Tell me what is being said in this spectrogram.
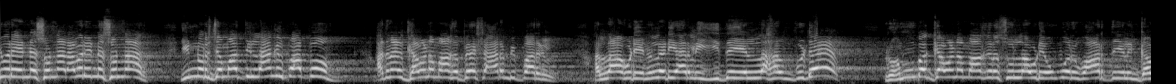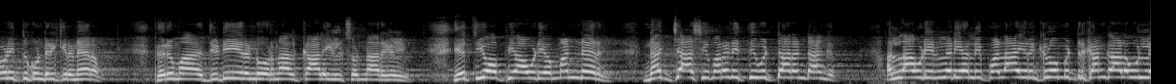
இவர் என்ன சொன்னார்? அவர் என்ன சொன்னார்? இன்னொரு ஜமாத்தில் நாங்கள் பார்ப்போம். அதனால் கவனமாக பேச ஆரம்பிப்பார்கள். அல்லாஹுடைய நல்லடியார்களே இதையெல்லாம் விட ரொம்ப கவனமாக ரசூல்லாவுடைய ஒவ்வொரு வார்த்தைகளையும் கவனித்துக் கொண்டிருக்கிற நேரம். பெருமா திடீரென்று ஒரு நாள் காலையில் சொன்னார்கள் எத்தியோப்பியாவுடைய மன்னர் நஜ்ஜாசி மரணித்து விட்டார் என்றாங்க. அல்லாவுடைய நல்லடியார்களே பல ஆயிரம் கிலோமீட்டர் கங்கால உள்ள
